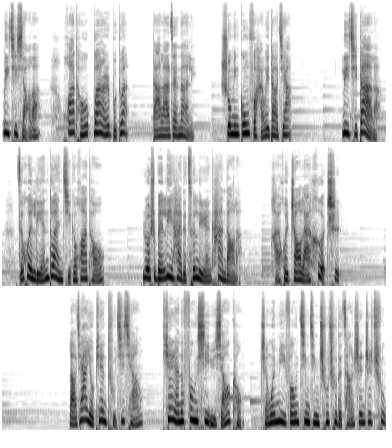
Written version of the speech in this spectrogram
力气小了，花头弯而不断，耷拉在那里，说明功夫还未到家；力气大了，则会连断几个花头。若是被厉害的村里人看到了，还会招来呵斥。老家有片土砌墙，天然的缝隙与小孔，成为蜜蜂进进出出的藏身之处。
